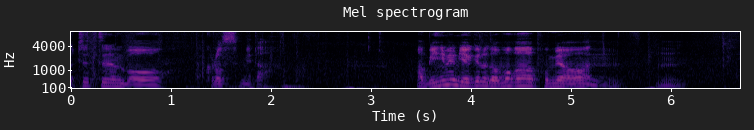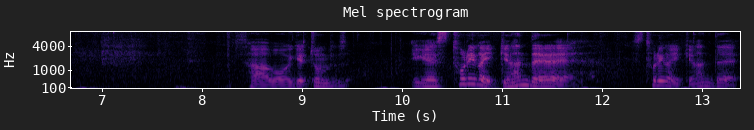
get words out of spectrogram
어쨌든 뭐 그렇습니다. 아, 미니맵 얘기로 넘어가 보면 음. 자, 뭐 이게 좀 이게 스토리가 있긴 한데 스토리가 있긴 한데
